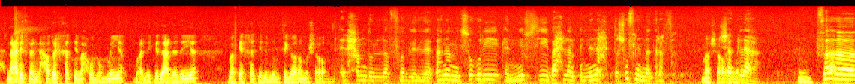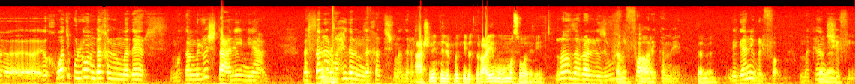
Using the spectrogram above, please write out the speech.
إحنا عرفنا إن حضرتك خدتي محو الأمية وبعد كده إعدادية وبعد كده خدتي دبلوم تجارة ما شاء الله. الحمد لله بفضل الله. أنا من صغري كان نفسي بحلم إن أنا حتى أشوف المدرسة. ما شاء الله. شكلها. فإخواتي كلهم دخلوا المدارس ما كملوش تعليم يعني. بس أنا. الوحيدة اللي ما دخلتش مدرسة. عشان انت اللي كنت بتراعيهم وهم صغيرين. نظرا لظروف. الفقر آه. كمان. تمام. بجانب الفقر. ما كانش. فيه.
